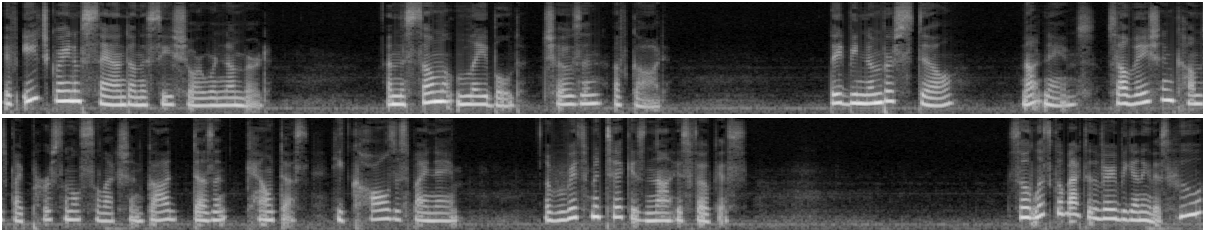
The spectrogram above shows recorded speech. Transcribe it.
If each grain of sand on the seashore were numbered, and the sum labeled chosen of God, they'd be numbers still, not names. Salvation comes by personal selection. God doesn't count us, He calls us by name. Arithmetic is not His focus. So let's go back to the very beginning of this. Who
